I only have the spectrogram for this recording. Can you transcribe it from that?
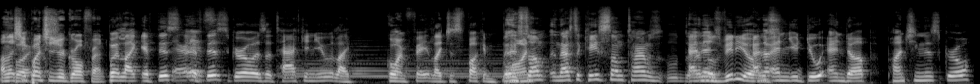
unless she punches your girlfriend. But like, if this There if is. this girl is attacking you, like going face, like just fucking and, some, and that's the case sometimes in and then- those videos. and, and you do end up punching this girl,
